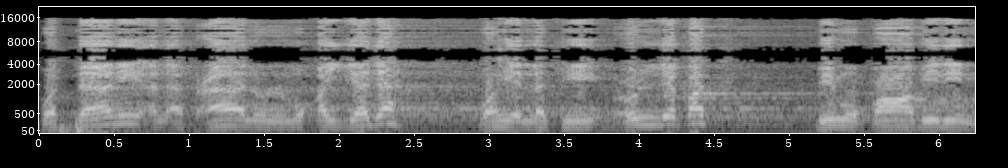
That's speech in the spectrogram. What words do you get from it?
والثاني الأفعال المقيدة وهي التي علقت بمقابل.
